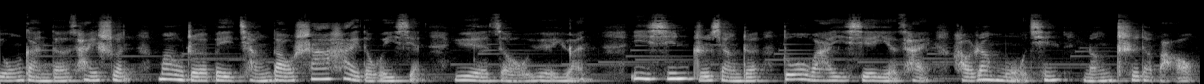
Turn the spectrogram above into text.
勇敢的蔡顺冒着被强盗杀害的危险，越走越远，一心只想着多挖一些野菜，好让母亲能吃得饱。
